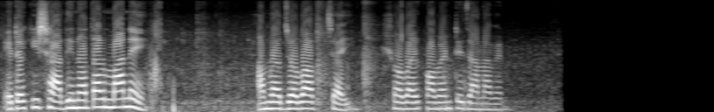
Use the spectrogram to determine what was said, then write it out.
এটা কি স্বাধীনতার মানে? আমরা জবাব চাই। সবাই কমেন্টে জানাবেন।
